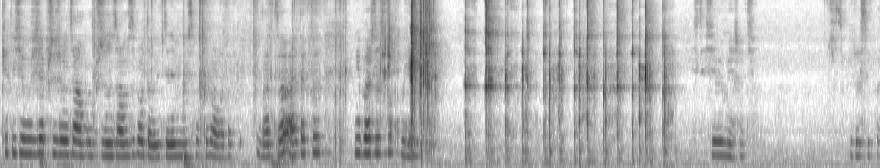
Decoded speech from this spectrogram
Kiedyś ją źle przyrządzałam, bo przyrządzałam z wodą i wtedy mi nie smakowała tak bardzo, ale tak to mi bardzo smakuje. Chcę się wymieszać. Jeszcze sobie dosypę.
